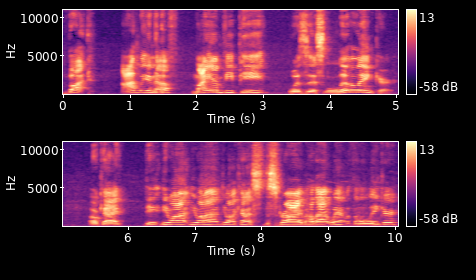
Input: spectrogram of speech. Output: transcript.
but oddly enough, my MVP was this little inker. Okay, do, you want to you want to you want to kind of describe how that went with the little inker?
